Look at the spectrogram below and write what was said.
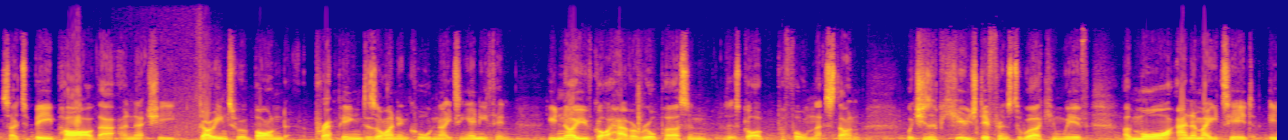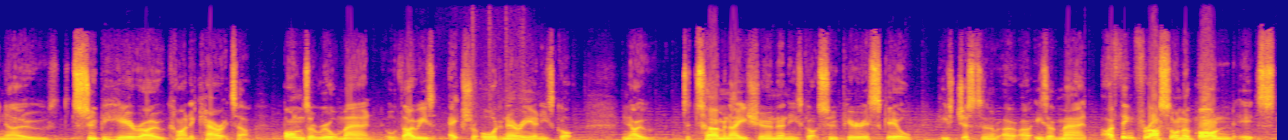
So to be part of that and actually go into a Bond prepping, designing, and coordinating anything, you know you've got to have a real person that's got to perform that stunt which is a huge difference to working with a more animated, you know, superhero kind of character. Bond's a real man, although he's extraordinary and he's got, you know, determination and he's got superior skill. He's just a, a, he's a man. I think for us on a Bond, it's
